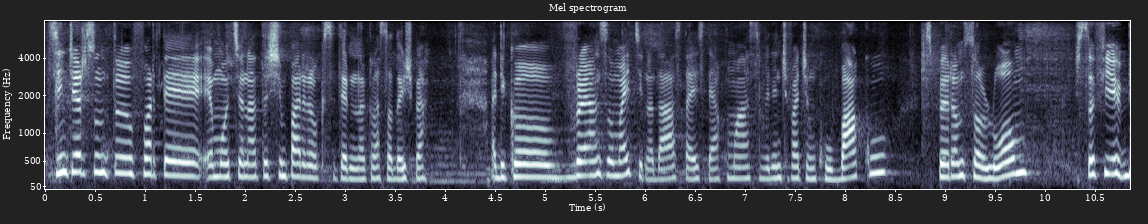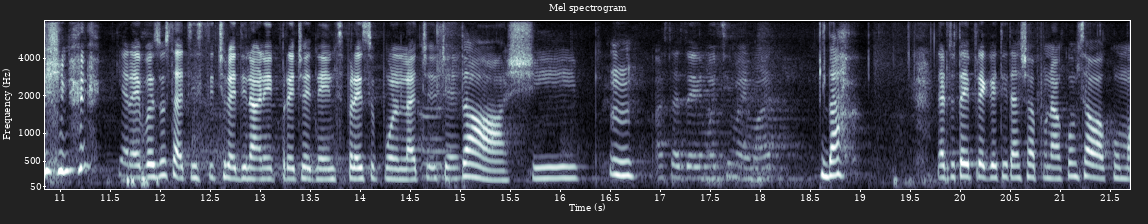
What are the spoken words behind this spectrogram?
Sincer, sunt uh, foarte emoționată și îmi pare rău că se termină clasa 12 -a. Adică vroiam să o mai țină, dar asta este acum să vedem ce facem cu Bacu. Sperăm să-l luăm și să fie bine. Chiar ai văzut statisticile din anii precedenți, presupun la ce... ce... Da, și... Mm, Asta îți dă emoții mai mari? da. Dar tu te-ai pregătit așa până acum sau acum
